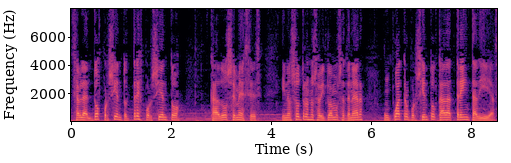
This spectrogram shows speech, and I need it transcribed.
se habla del 2%, 3% cada 12 meses y nosotros nos habituamos a tener un 4% cada 30 días.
